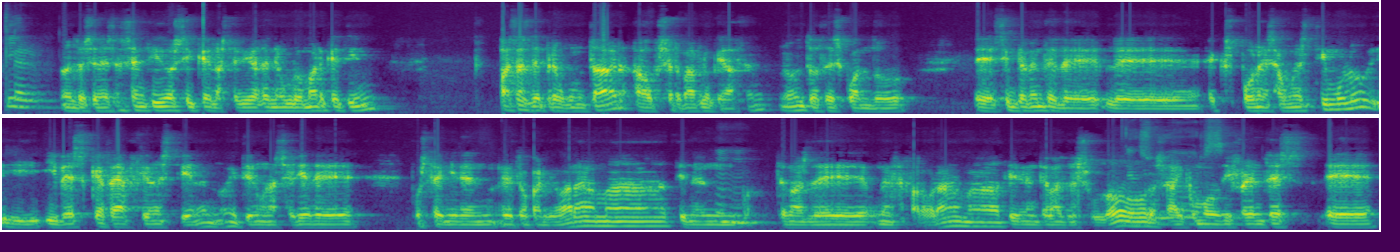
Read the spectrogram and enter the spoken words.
Claro. Entonces, en ese sentido, sí que las teorías de neuromarketing pasas de preguntar a observar lo que hacen. ¿no? Entonces, cuando eh, simplemente le, le, expones a un estímulo y, y, ves qué reacciones tienen, ¿no? y tienen una serie de, pues te miden electrocardiograma, tienen uh -huh. temas de un encefalograma, tienen temas del sudor, sudor, o sea, hay como sí. diferentes, eh,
